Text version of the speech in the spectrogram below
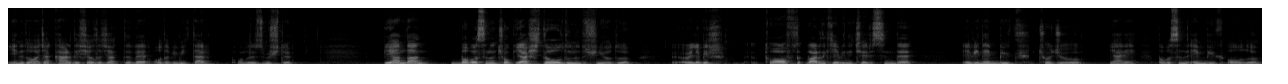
yeni doğacak kardeşi alacaktı ve o da bir miktar onu üzmüştü. Bir yandan babasının çok yaşlı olduğunu düşünüyordu. Öyle bir tuhaflık vardı ki evin içerisinde. Evin en büyük çocuğu yani babasının en büyük oğlu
